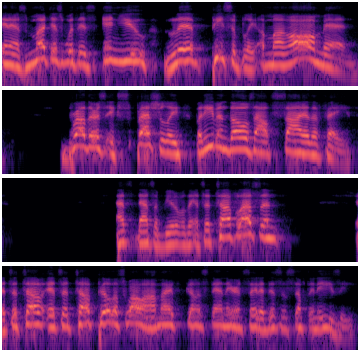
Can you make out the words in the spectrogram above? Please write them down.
And as much as with is in you, live peaceably among all men, brothers especially, but even those outside of the faith. That's that's a beautiful thing. It's a tough lesson. It's a tough, it's a tough pill to swallow. I'm not gonna stand here and say that this is something easy.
